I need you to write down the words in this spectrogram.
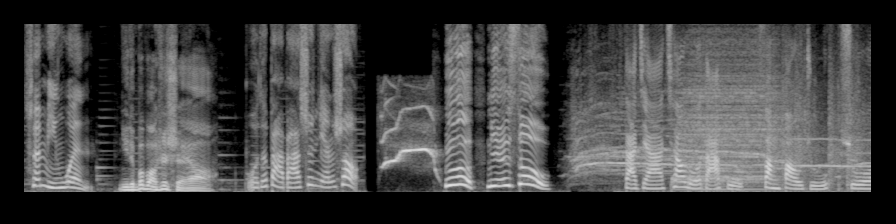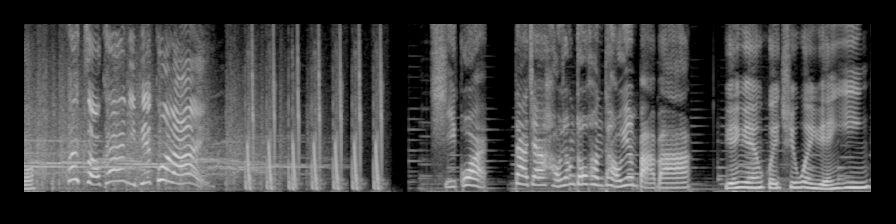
村民问：“你的爸爸是谁啊？”“我的爸爸是年兽。”“呃，年兽！”大家敲锣打鼓，放爆竹，说：“快走开！你别过来！”奇怪。大家好像都很讨厌爸爸。圆圆回去问原因，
